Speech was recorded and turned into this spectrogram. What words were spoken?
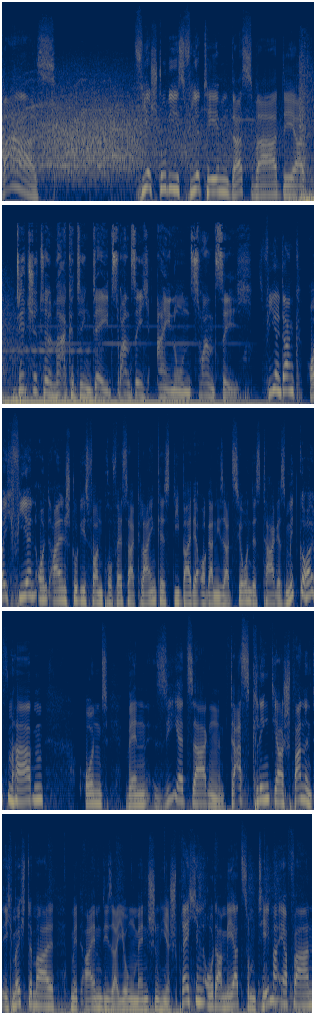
war's. Vier Studis, vier Themen, das war der Digital Marketing Day 2021. Vielen Dank euch vieren und allen Studis von Professor Kleinkes, die bei der Organisation des Tages mitgeholfen haben. Und wenn Sie jetzt sagen, das klingt ja spannend, ich möchte mal mit einem dieser jungen Menschen hier sprechen oder mehr zum Thema erfahren,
